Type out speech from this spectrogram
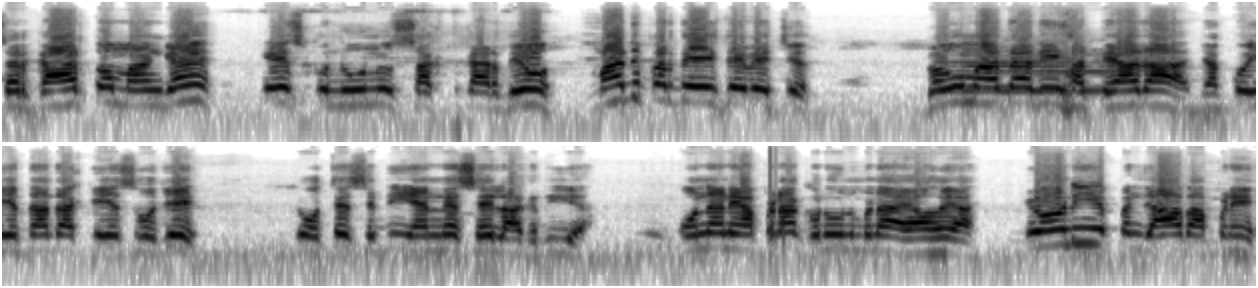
ਸਰਕਾਰ ਤੋਂ ਮੰਗ ਹੈ ਕਿ ਇਸ ਕਾਨੂੰਨ ਨੂੰ ਸਖਤ ਕਰ ਦਿਓ। ਮੱਧ ਪ੍ਰਦੇਸ਼ ਦੇ ਵਿੱਚ ਗਊ ਮਾਤਾ ਦੀ ਹੱਤਿਆ ਦਾ ਜਾਂ ਕੋਈ ਇਦਾਂ ਦਾ ਕੇਸ ਹੋ ਜੇ, ਉੱਥੇ ਸਿੱਧੀ ਐਨਐਸਏ ਲੱਗਦੀ ਆ। ਉਹਨਾਂ ਨੇ ਆਪਣਾ ਕਾਨੂੰਨ ਬਣਾਇਆ ਹੋਇਆ। ਕਿਉਂ ਨਹੀਂ ਇਹ ਪੰਜਾਬ ਆਪਣੇ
